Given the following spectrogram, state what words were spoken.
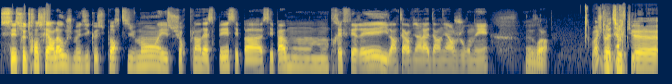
c'est ce transfert là où je me dis que sportivement et sur plein d'aspects, c'est pas c'est pas mon, mon, préféré. Il intervient à la dernière journée. voilà. Moi, je dois dire que,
